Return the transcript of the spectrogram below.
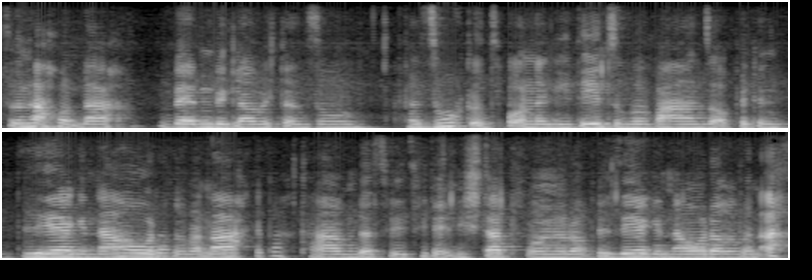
so nach und nach werden wir, glaube ich, dann so versucht, uns vor einer Idee zu bewahren, so ob wir denn sehr genau darüber nachgedacht haben, dass wir jetzt wieder in die Stadt wollen oder ob wir sehr genau darüber nach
